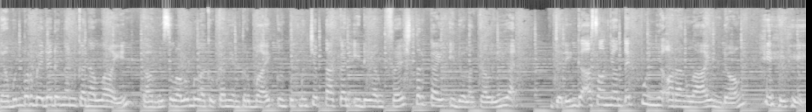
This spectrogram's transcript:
Namun berbeda dengan kanal lain, kami selalu melakukan yang terbaik untuk menciptakan ide yang fresh terkait idola kalian. Jadi nggak asal nyontek punya orang lain dong. Hehehe.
